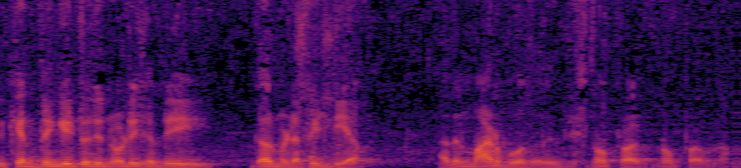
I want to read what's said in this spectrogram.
we can bring it to the notice of the government of India ಅದನ್ನು ಮಾಡ್ಬೋದು. It is no problem no problem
